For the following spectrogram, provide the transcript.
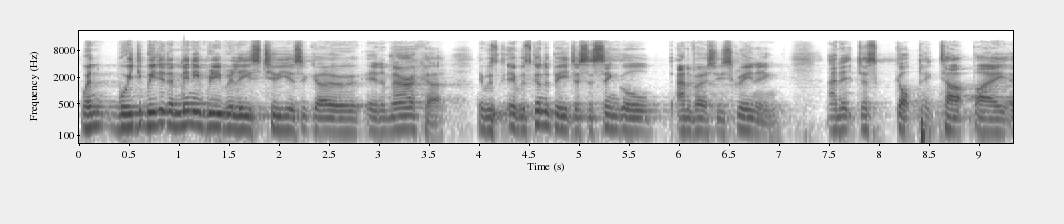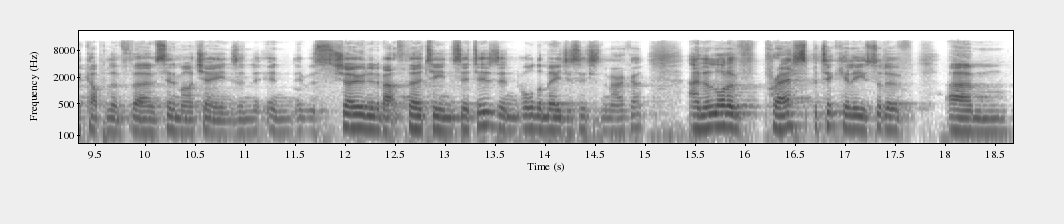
when we we did a mini re-release two years ago in America, it was it was going to be just a single anniversary screening. And it just got picked up by a couple of uh, cinema chains, and, and it was shown in about 13 cities in all the major cities in America, and a lot of press, particularly sort of um,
